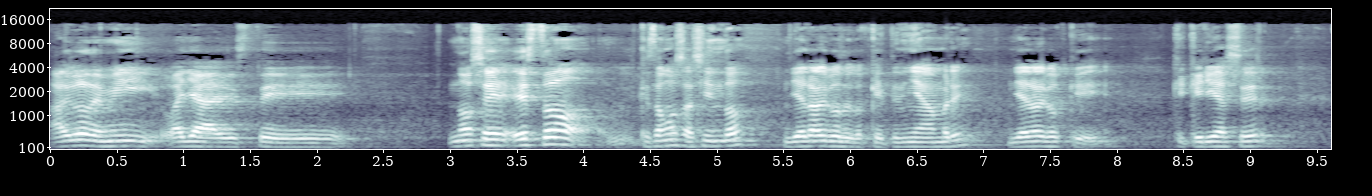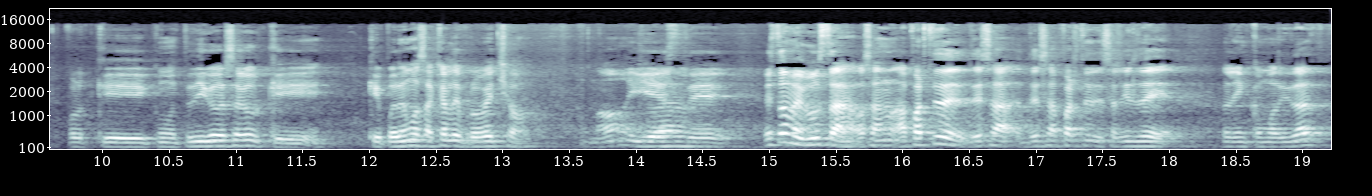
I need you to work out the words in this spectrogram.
algo de mí, vaya, este, no sé, esto que estamos haciendo ya era algo de lo que tenía hambre, ya era algo que, que quería hacer, porque como te digo, es algo que, que podemos sacarle provecho, ¿no? Y Claro. este, esto me gusta, o sea, aparte de, de esa, de esa parte de salir de, de la incomodidad,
